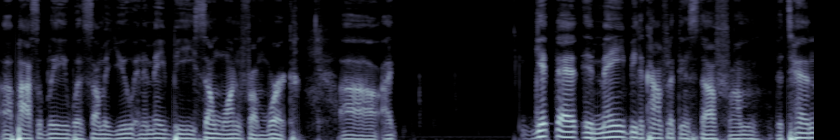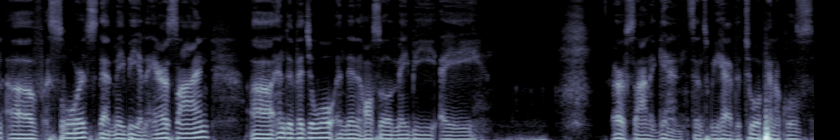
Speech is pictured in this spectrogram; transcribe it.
uh, possibly with some of you, and it may be someone from work. Uh, I get that it may be the conflicting stuff from the Ten of Swords, that may be an air sign uh, individual, and then also it may be a earth sign again since we have the two of pentacles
